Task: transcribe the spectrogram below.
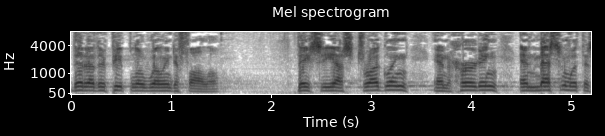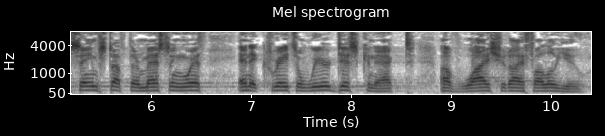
that other people are willing to follow. They see us struggling and hurting and messing with the same stuff they're messing with, and it creates a weird disconnect of why should I follow you?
